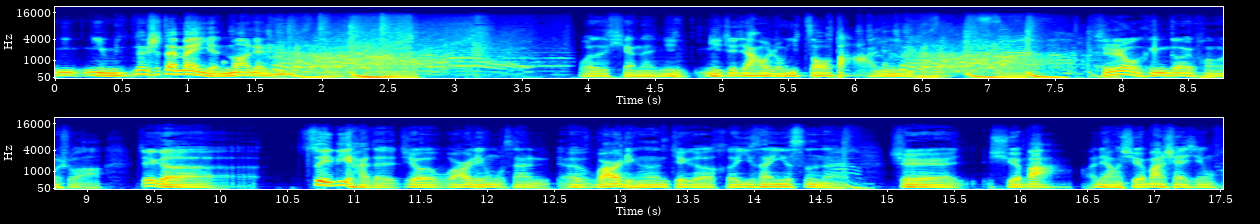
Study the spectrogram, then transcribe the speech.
你你们那是在卖淫吗？这是，我的天哪，你你这家伙容易遭打你。其实我跟各位朋友说啊，这个最厉害的就五二零五三呃五二零这个和一三一四呢是学霸两学霸晒幸福，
